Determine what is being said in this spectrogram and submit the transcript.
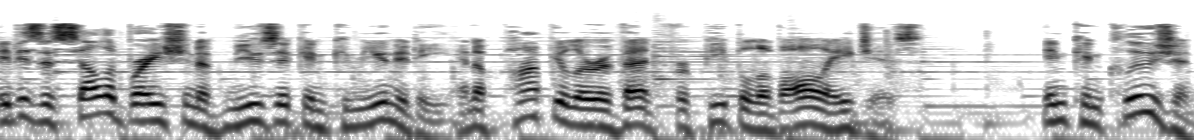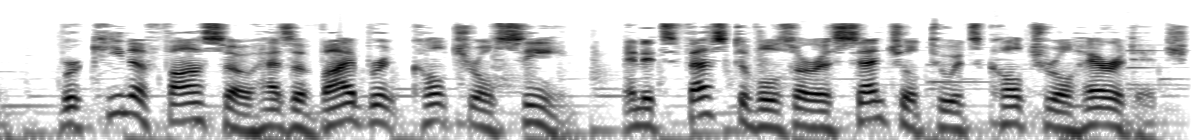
It is a celebration of music and community and a popular event for people of all ages. In conclusion, Burkina Faso has a vibrant cultural scene, and its festivals are essential to its cultural heritage.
